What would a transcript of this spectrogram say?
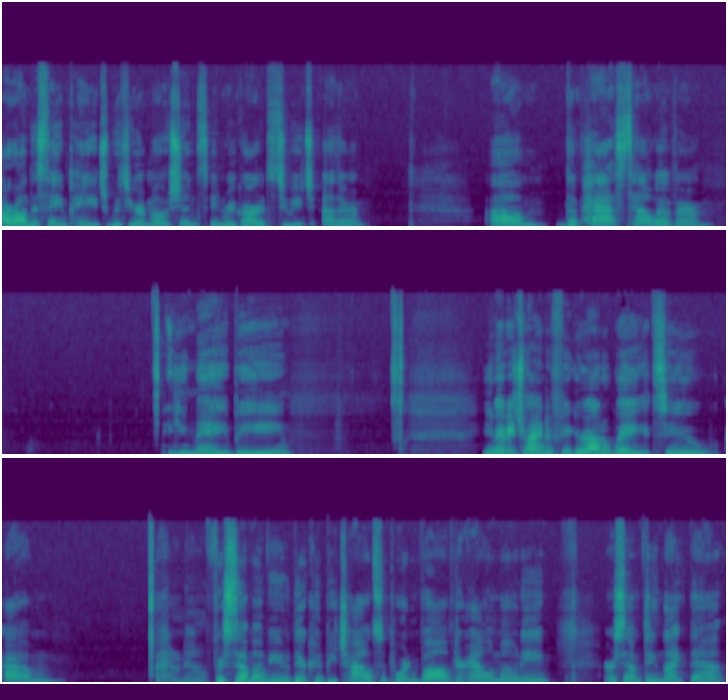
are on the same page with your emotions in regards to each other. Um, the past, however, you may be you may be trying to figure out a way to um, I don't know. For some of you, there could be child support involved or alimony or something like that.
